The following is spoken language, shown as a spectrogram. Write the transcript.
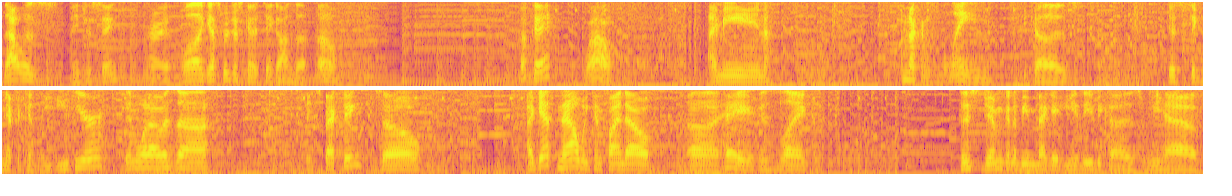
That was interesting. Alright, well, I guess we're just gonna take on the... Oh. Okay, wow. I mean... I'm not gonna complain, because it's significantly easier than what I was, uh, expecting, so... I guess now we can find out, uh, hey, is, like, this gym gonna be mega easy because we have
